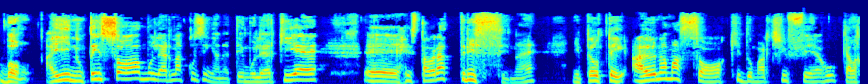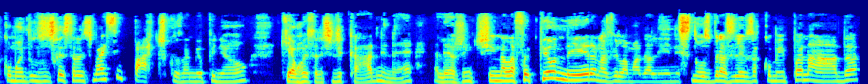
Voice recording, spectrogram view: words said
Bom, aí não tem só mulher na cozinha, né? Tem mulher que é, é restauratrice, né? Então tem a Ana Massoc, do Martim Ferro, que ela comanda um dos restaurantes mais simpáticos, na minha opinião, que é um restaurante de carne, né? Ela é argentina, ela foi pioneira na Vila Madalena, ensinou os brasileiros a comer empanada,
